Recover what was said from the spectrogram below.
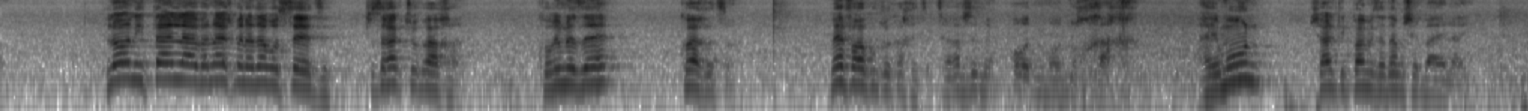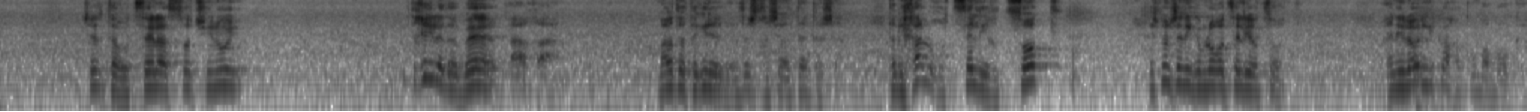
לא ניתן להבנה איך בן אדם עושה את זה, שזה רק תשובה אחת. קוראים לזה כוח רצון. מאיפה הרב קוק לקח את זה? אצל הרב זה מאוד מאוד נוכח. האמון, שאלתי פעם איזה אדם שבא אליי, שאלתי, אתה רוצה לעשות שינוי? התחיל לדבר ככה. אמרתי לו, תגיד לי, אני רוצה לשאול אותך שאלה יותר קשה. אתה בכלל רוצה לרצות? יש פעמים שאני גם לא רוצה לרצות. אני לא, אין לי כוח לקום בבוקר.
